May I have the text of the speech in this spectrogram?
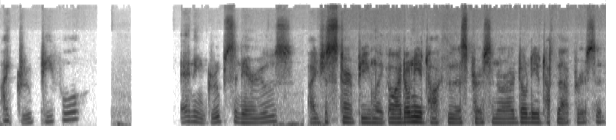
I group people and in group scenarios I just start being like, oh I don't need to talk to this person or I don't need to talk to that person.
